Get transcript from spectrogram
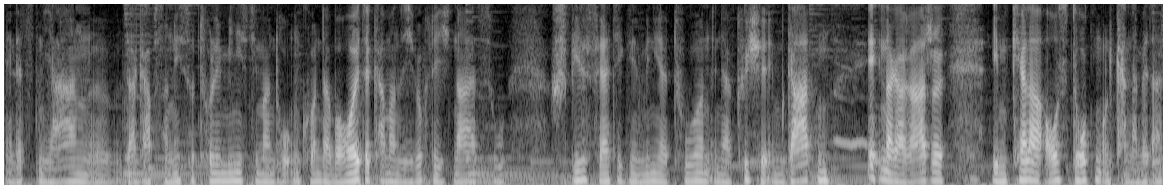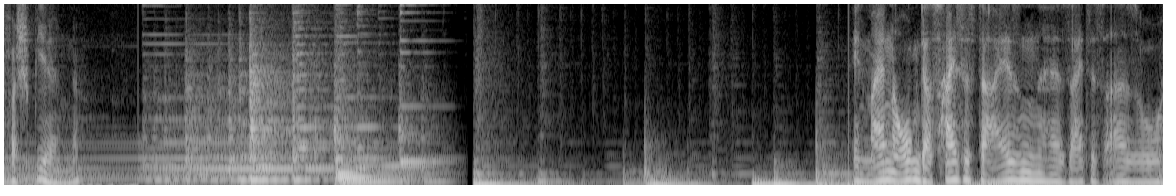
in den letzten Jahren, äh, da gab es noch nicht so tolle Minis, die man drucken konnte, aber heute kann man sich wirklich nahezu spielfertige Miniaturen in der Küche, im Garten, in der Garage, im Keller ausdrucken und kann damit einfach spielen. Ne? In meinen Augen das heißeste Eisen, äh, seit es also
